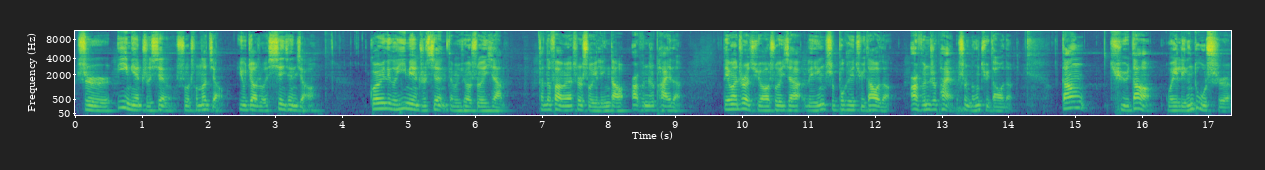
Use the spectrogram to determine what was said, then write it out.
是异面直线所成的角，又叫做线线角。关于这个异面直线，咱们需要说一下，它的范围是属于零到二分之派的。另外这儿需要说一下，零是不可以取到的。二分之派是能取到的。当取到为零度时，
